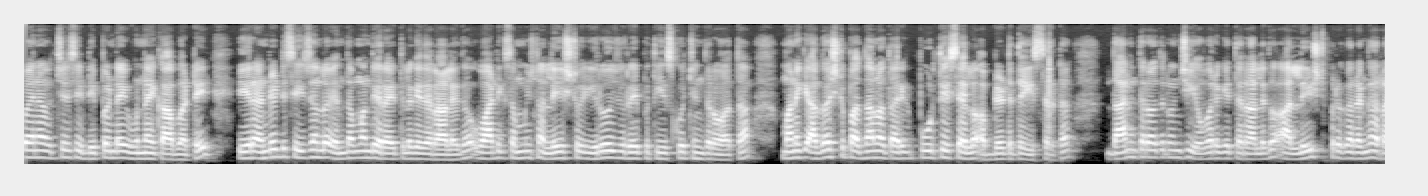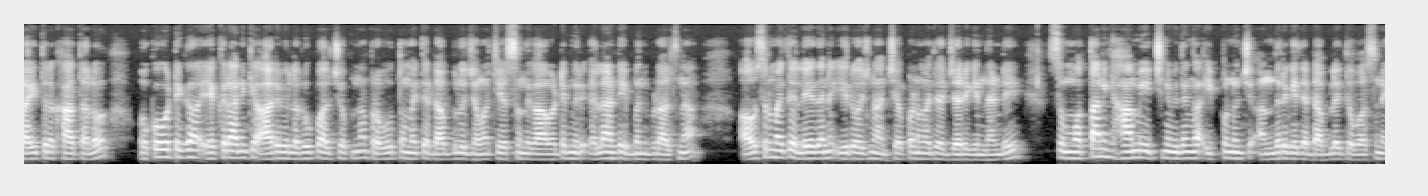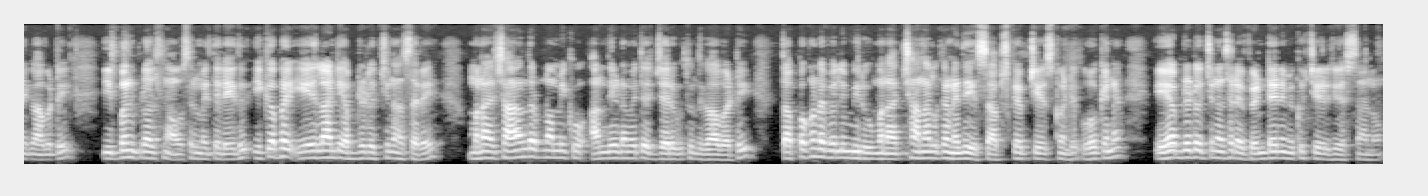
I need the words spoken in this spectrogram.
పైన వచ్చేసి డిపెండ్ అయి ఉన్నాయి కాబట్టి ఈ రెండింటి సీజన్లో ఎంతమంది రైతులకు అయితే రాలేదో వాటికి సంబంధించిన లిస్ట్ ఈరోజు రేపు తీసుకొచ్చిన తర్వాత మనకి ఆగస్టు పద్నాలుగో తారీఖు పూర్తి స్థాయిలో అప్డేట్ అయితే ఇస్తారట. దాని తర్వాత నుంచి ఎవరికైతే రాలేదో ఆ లిస్ట్ ప్రకారంగా రైతుల ఖాతాలో ఒక్కొక్కటిగా ఎకరానికి ఆరు వేల రూపాయల చొప్పున ప్రభుత్వం అయితే డబ్బులు జమ చేస్తుంది కాబట్టి మీరు ఎలాంటి ఇబ్బంది పడాల్సిన అవసరమైతే లేదని ఈ రోజున చెప్పడం అయితే జరిగిందండి. సో మొత్తానికి హామీ ఇచ్చిన విధంగా ఇప్పటి నుంచి అందరికైతే డబ్బులు అయితే వస్తున్నాయి కాబట్టి ఇబ్బంది పడాల్సిన అవసరం అయితే లేదు. ఇకపై ఎలాంటి అప్డేట్ వచ్చినా సరే మన ఛానల్ తరపున మీకు అందించడం అయితే జరుగుతుంది కాబట్టి తప్పకుండా వెళ్ళి మీరు మన ఛానల్కి అనేది సబ్స్క్రైబ్ చేసుకోండి. ఓకేనా? ఏ అప్డేట్ వచ్చినా సరే వెంటనే మీకు షేర్ చేస్తాను.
